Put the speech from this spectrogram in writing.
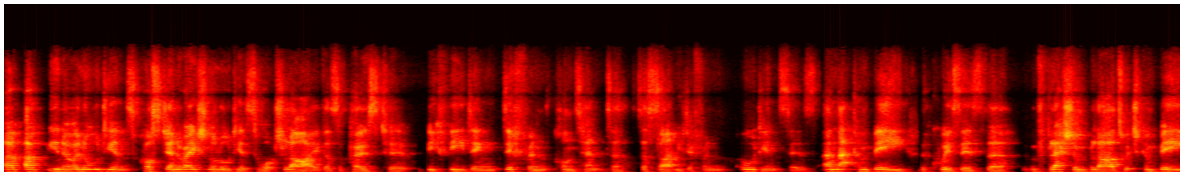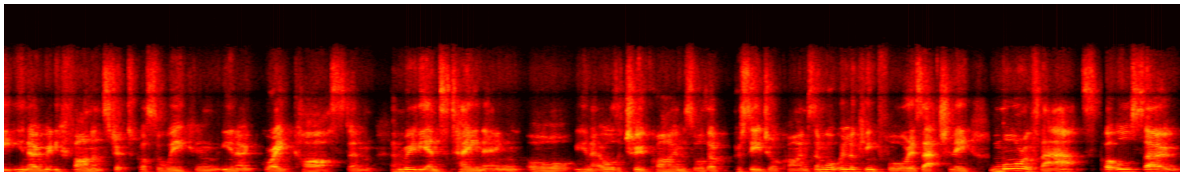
a, a, you know an audience cross generational audience to watch live as opposed to be feeding different content to, to, slightly different audiences. And that can be the quizzes the flesh and blood which can be you know really fun and stripped across a week and you know great cast and and really entertaining or you know all the true crimes or the procedural crimes. And what we're looking for is actually more of that but also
